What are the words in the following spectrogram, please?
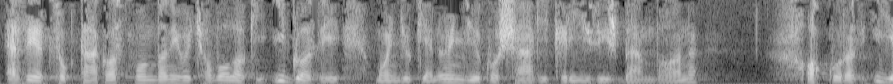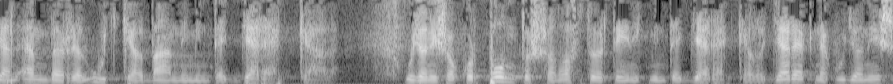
Ezért szokták azt mondani, hogy ha valaki igazi, mondjuk ilyen öngyilkossági krízisben van, akkor az ilyen emberrel úgy kell bánni, mint egy gyerekkel. Ugyanis akkor pontosan az történik, mint egy gyerekkel. A gyereknek ugyanis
